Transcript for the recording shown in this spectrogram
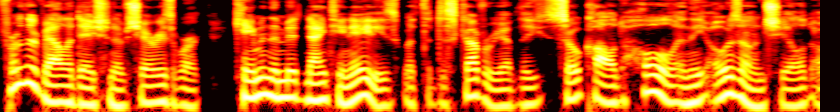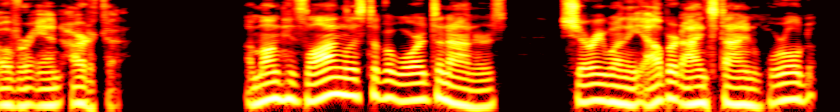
Further validation of Sherry's work came in the mid 1980s with the discovery of the so called hole in the ozone shield over Antarctica. Among his long list of awards and honors, Sherry won the Albert Einstein World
